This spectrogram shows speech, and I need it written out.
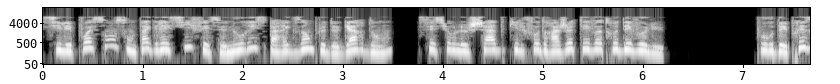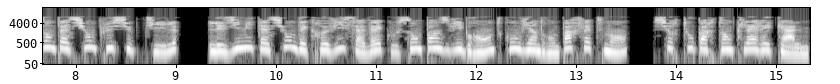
Si les poissons sont agressifs et se nourrissent par exemple de gardons, c'est sur le shad qu'il faudra jeter votre dévolu. Pour des présentations plus subtiles, les imitations d'écrevisses avec ou sans pinces vibrantes conviendront parfaitement, surtout par temps clair et calme.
